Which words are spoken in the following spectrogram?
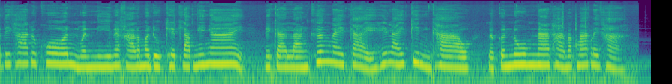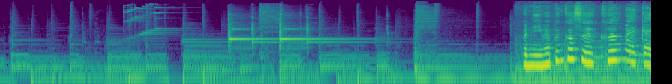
วัสดีค่ะทุกคนวันนี้นะคะเรามาดูเคล็ดลับง่าย ๆ ในการล้างเครื่องในไก่ให้ไร้กลิ่นคาว แล้วก็นุ่มน่าทานมากๆเลยค่ะ วันนี้แม่พึ่งก็ซื้อเครื่องในไก่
